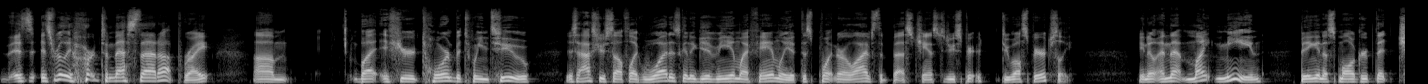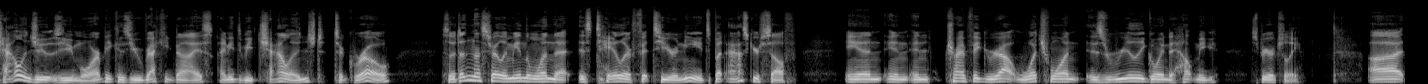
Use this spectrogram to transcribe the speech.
it's, it's really hard to mess that up, right? Um, but if you're torn between two, just ask yourself, like, what is going to give me and my family at this point in our lives the best chance to do spirit, do well spiritually? You know, and that might mean being in a small group that challenges you more because you recognize I need to be challenged to grow. So it doesn't necessarily mean the one that is tailor fit to your needs, but ask yourself and, and, and try and figure out which one is really going to help me spiritually. Uh,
